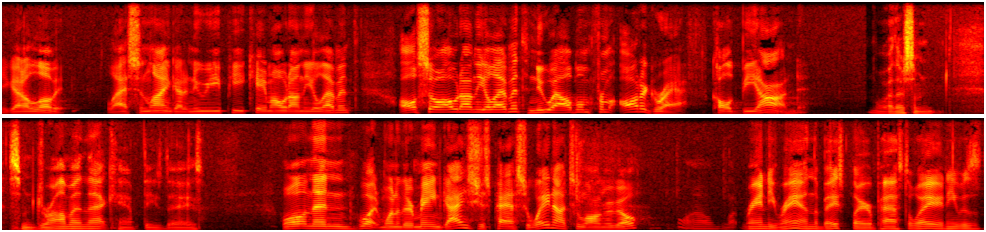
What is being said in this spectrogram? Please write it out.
You got to love it. Last in Line got a new EP came out on the 11th. Also out on the 11th, new album from Autograph called Beyond. Mm-hmm. Boy, there's some some drama in that camp these days. Well, and then what? One of their main guys just passed away not too long ago. Well, Randy Rand, the bass player, passed away, and he was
